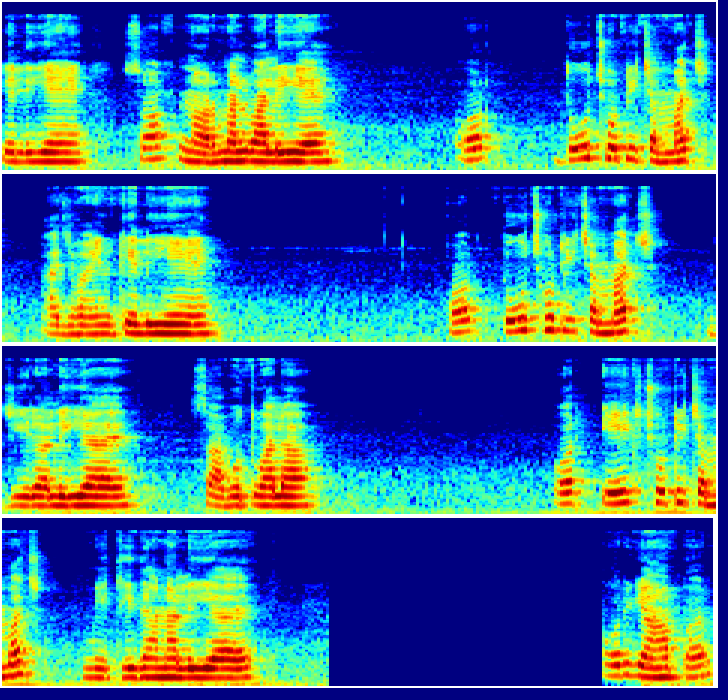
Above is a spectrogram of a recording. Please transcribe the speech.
के लिए सौंफ नॉर्मल वाली है और दो छोटी चम्मच अजवाइन के लिए और दो छोटी चम्मच जीरा लिया है, साबुत वाला। और एक छोटी चम्मच मेथी दाना लिया है। और यहाँ पर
